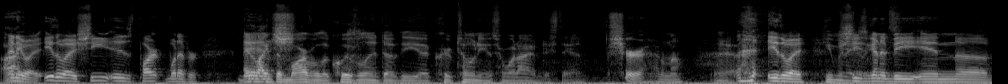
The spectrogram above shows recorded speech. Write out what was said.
All anyway, either way, she is part whatever. They're And like the sh- Marvel equivalent of the uh, Kryptonians, from what I understand. Sure, I don't know. Yeah. Either way, Human she's gonna be in uh, sh-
